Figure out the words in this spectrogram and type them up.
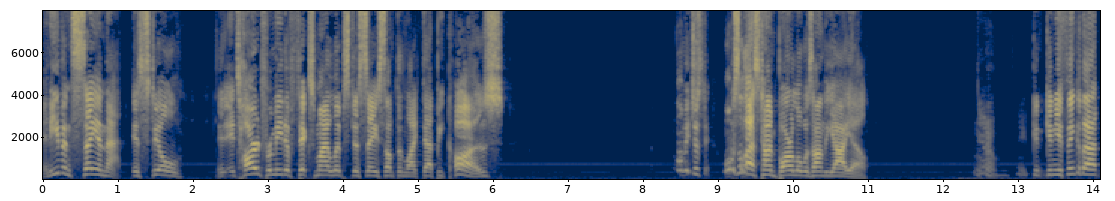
And even saying that is still, it's hard for me to fix my lips to say something like that because, let me just, when was the last time Barlow was on the IL? You know, can, can you think of that?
